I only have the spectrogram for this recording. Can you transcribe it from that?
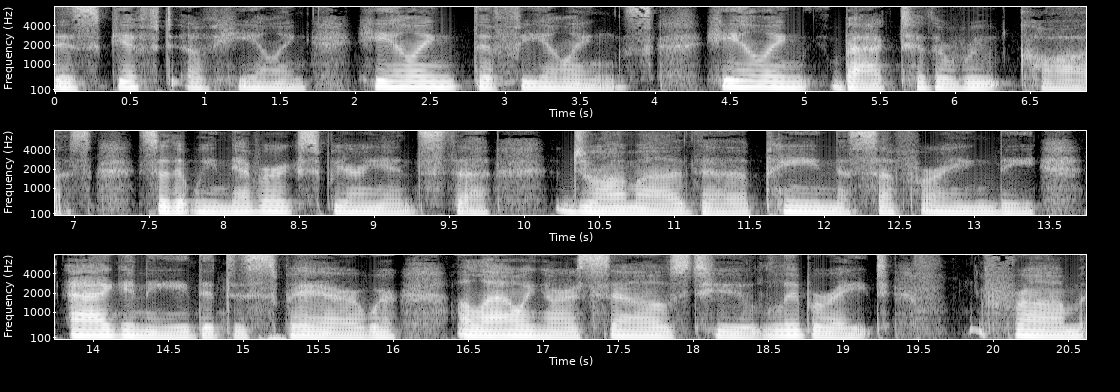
this gift of healing, healing the feelings, healing back to the root cause so that we never experience the drama, the pain, the suffering, the agony, the despair. We're allowing ourselves to liberate from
